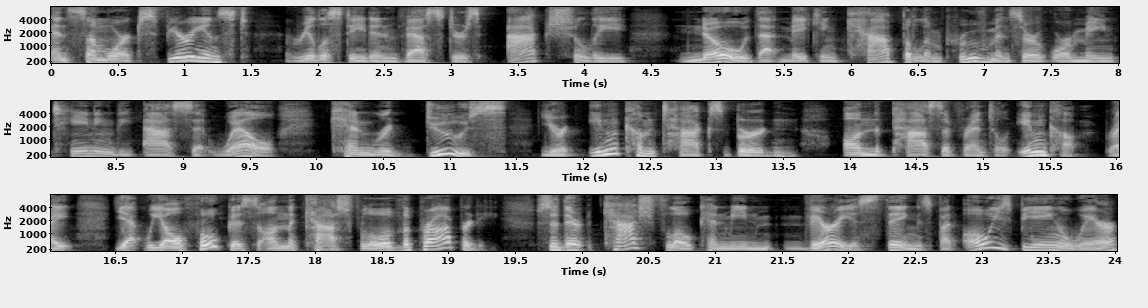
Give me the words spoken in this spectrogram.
And some more experienced real estate investors actually know that making capital improvements or, or maintaining the asset well can reduce your income tax burden on the passive rental income, right? Yet we all focus on the cash flow of the property. So their cash flow can mean various things, but always being aware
